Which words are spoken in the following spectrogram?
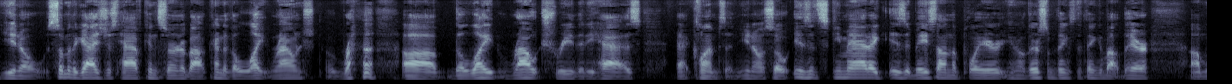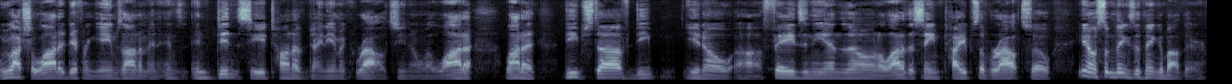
you know, some of the guys just have concern about kind of the light round, uh, the light route tree that he has at Clemson. You know, so is it schematic? Is it based on the player? You know, there's some things to think about there. Um, we watched a lot of different games on him and, and, and didn't see a ton of dynamic routes. You know, a lot of a lot of deep stuff, deep you know uh, fades in the end zone, a lot of the same types of routes. So you know, some things to think about there.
